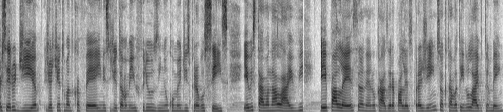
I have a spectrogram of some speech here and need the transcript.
Terceiro dia, já tinha tomado café e nesse dia tava meio friozinho, como eu disse para vocês. Eu estava na live e palestra, né? No caso era palestra pra gente, só que tava tendo live também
